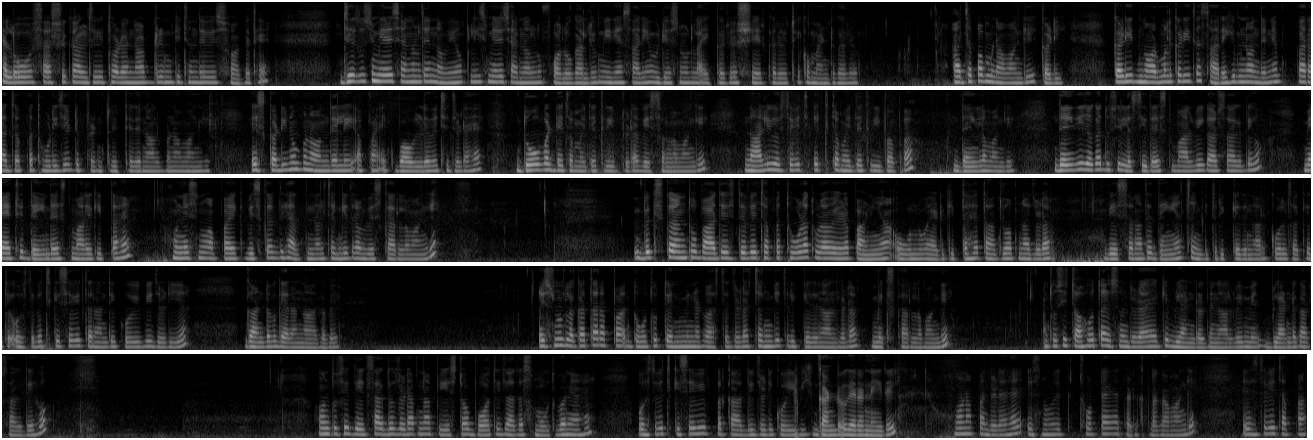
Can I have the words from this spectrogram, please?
Hello, ਸਤਿ ਸ਼੍ਰੀ ਅਕਾਲ ਜੀ। ਤੁਹਾਡਾ ਨਵ ਡ੍ਰੀਮ ਕਿਚਨ ਦੇ ਵਿੱਚ ਸਵਾਗਤ ਹੈ। ਜੇ ਤੁਸੀਂ ਮੇਰੇ ਚੈਨਲ ਤੇ ਨਵੇਂ ਹੋ ਪਲੀਜ਼ ਮੇਰੇ ਚੈਨਲ ਨੂੰ ਫੋਲੋ ਕਰ ਲਿਓ। ਮੇਰੀਆਂ ਸਾਰੀਆਂ ਵੀਡੀਓਜ਼ ਨੂੰ ਲਾਈਕ ਕਰਿਓ ਸ਼ੇਅਰ ਕਰਿਓ ਤੇ ਕਮੈਂਟ ਕਰਿਓ। ਅੱਜ ਆਪਾਂ ਬਣਾਵਾਂਗੇ ਕੜੀ। ਕੜੀ ਨਾਰਮਲ ਕੜੀ ਤਾਂ ਸਾਰੇ ਹੀ ਬਣਾਉਂਦੇ ਨੇ, ਪਰ ਅੱਜ ਆਪਾਂ ਥੋੜੀ ਜਿਹੀ ਡਿਫਰੈਂਟ ਤਰੀਕੇ ਦੇ ਨਾਲ ਬਣਾਵਾਂਗੇ। ਇਸ ਕੜੀ ਨੂੰ ਬਣਾਉਣ ਦੇ ਲਈ ਆਪਾਂ ਇੱਕ ਬਾਉਲ ਦੇ ਵਿੱਚ ਜਿਹੜਾ ਹੈ, ਦੋ ਵੱਡੇ ਚਮਚ ਦੇ ਕਰੀਬ ਜਿਹੜਾ ਵੇਸਣ ਲਵਾਂਗੇ। ਨਾਲ ਹੀ ਉਸ ਦੇ ਵਿੱਚ ਇੱਕ ਚਮਚ ਦੇ ਕਰੀਬ ਆਪਾਂ ਦਹੀਂ ਲਵਾਂਗੇ। ਦਹੀਂ ਦੀ ਜਗ੍ਹਾ ਤੁਸੀਂ ਲੱਸੀ ਦਾ ਇਸਤੇਮਾਲ ਵੀ ਕਰ ਸਕਦੇ ਹੋ। ਮੈਂ ਇੱਥੇ ਦਹੀਂ ਦਾ ਇਸਤੇਮਾਲ ਕੀਤਾ ਹੈ। ਹੁਣ ਇਸ ਨੂੰ ਆਪਾਂ ਇੱਕ ਵਿਸਕਰ ਦੀ ਹੈਲਪ ਨਾਲ ਚੰਗੀ ਤਰ੍ਹਾਂ ਵਿਸਕ ਕਰ ਲਵਾਂਗੇ। ਵਿਕਸ ਕਰਨ ਤੋਂ ਬਾਅਦ ਇਸ ਦੇ ਵਿੱਚ ਆਪਾਂ ਥੋੜਾ ਥੋੜਾ ਜਿਹੜਾ ਪਾਣੀ ਆ ਉਹ ਉਹਨੂੰ ਐਡ ਕੀਤਾ ਹੈ ਤਾਂ ਜੋ ਆਪਣਾ ਜਿਹੜਾ ਵੇਸਣ ਅਤੇ ਦਹੀਂ ਆ ਚੰਗੀ ਤਰੀਕੇ ਦੇ ਨਾਲ ਘੁਲ ਸਕੇ ਤੇ ਉਸ ਦੇ ਵਿੱਚ ਕਿਸੇ ਵੀ ਤਰ੍ਹਾਂ ਦੀ ਕੋਈ ਵੀ ਜਿਹੜੀ ਹੈ ਗੰਢ ਵਗੈਰਾ ਨਾ ਰਵੇ। ਇਸ ਨੂੰ ਲਗਾਤਾਰ ਆਪਾਂ 2 ਤੋਂ 3 ਮਿੰਟ ਵਾਸਤੇ ਜਿਹੜਾ ਚੰਗੇ ਤਰੀਕੇ ਦੇ ਨਾਲ ਜਿਹੜਾ ਮਿਕਸ ਕਰ ਲਵਾਂਗੇ। ਤੁਸੀਂ ਚਾਹੋ ਤਾਂ ਇਸ ਨੂੰ ਜਿਹੜਾ ਹੈ ਕਿ ਬਲੈਂਡਰ ਦੇ ਨਾਲ ਵੀ ਬਲੈਂਡ ਕਰ ਸਕਦੇ ਹੋ। ਹੁਣ ਤੁਸੀਂ ਦੇਖ ਸਕਦੇ ਹੋ ਜਿਹੜਾ ਆਪਣਾ ਪੇਸਟ ਆ ਉਹ ਬਹੁਤ ਹੀ ਜ਼ਿਆਦਾ ਸਮੂਥ ਬਣਿਆ ਹੈ। ਉਸ ਦੇ ਵਿੱਚ ਕਿਸੇ ਵੀ ਪ੍ਰਕਾਰ ਦੀ ਜਿਹੜੀ ਕੋਈ ਵੀ ਗੰਢ ਵਗੈਰਾ ਨਹੀਂ ਰਹੀ। ਹੁਣ ਆਪਾਂ ਜਿਹੜਾ ਹੈ ਇਸ ਨੂੰ ਇੱਕ ਛੋਟਾ ਜਿਹਾ ਤੜਕਾ ਲਗਾਵਾਂਗੇ। ਇਸ ਦੇ ਵਿੱਚ ਆਪਾਂ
